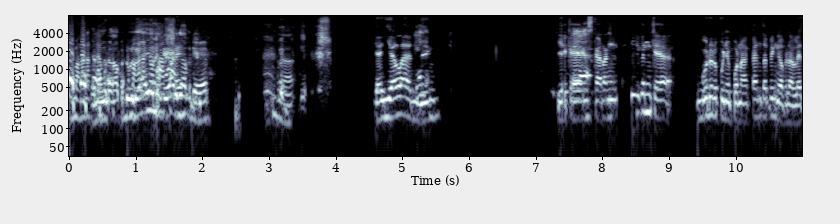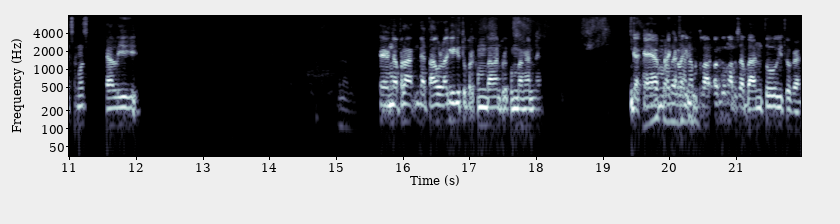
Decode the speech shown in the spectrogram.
emang anak Emang udah gak peduli emang aja sama keluarga, ya. Dep. Nah, Ya iyalah anjing. Ya kayak yang sekarang ini kan kayak gue udah punya ponakan tapi nggak pernah lihat sama sekali. Kayak nggak pernah nggak tahu lagi gitu perkembangan perkembangannya. Nggak kayak mereka lagi sana- butuh apa gue nggak bisa bantu gitu kan.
